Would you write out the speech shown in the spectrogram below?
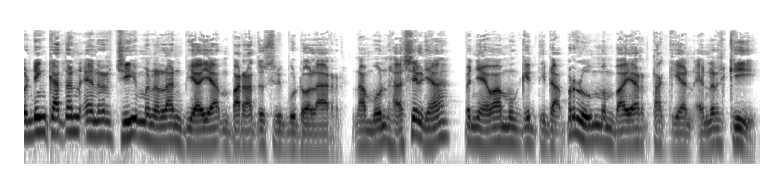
Peningkatan energi menelan biaya 400 ribu dolar, namun hasilnya penyewa mungkin tidak perlu membayar tagihan energi.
